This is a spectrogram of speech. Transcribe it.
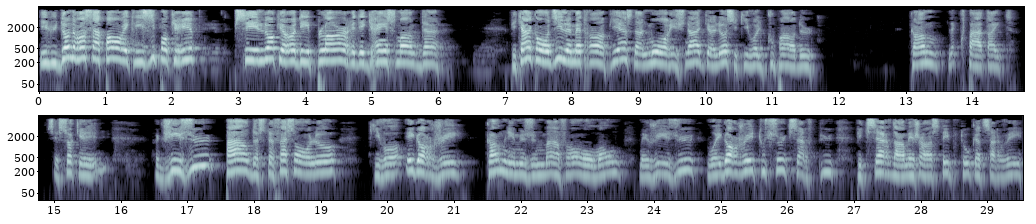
Il lui donnera sa part avec les hypocrites, puis c'est là qu'il y aura des pleurs et des grincements dedans. Puis quand on dit le mettre en pièces, dans le mot original que là, c'est qu'il va le couper en deux. Comme le couper à la tête. C'est ça que Jésus parle de cette façon-là qui va égorger, comme les musulmans font au monde, mais Jésus va égorger tous ceux qui servent plus, puis qui servent dans méchanceté plutôt que de servir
